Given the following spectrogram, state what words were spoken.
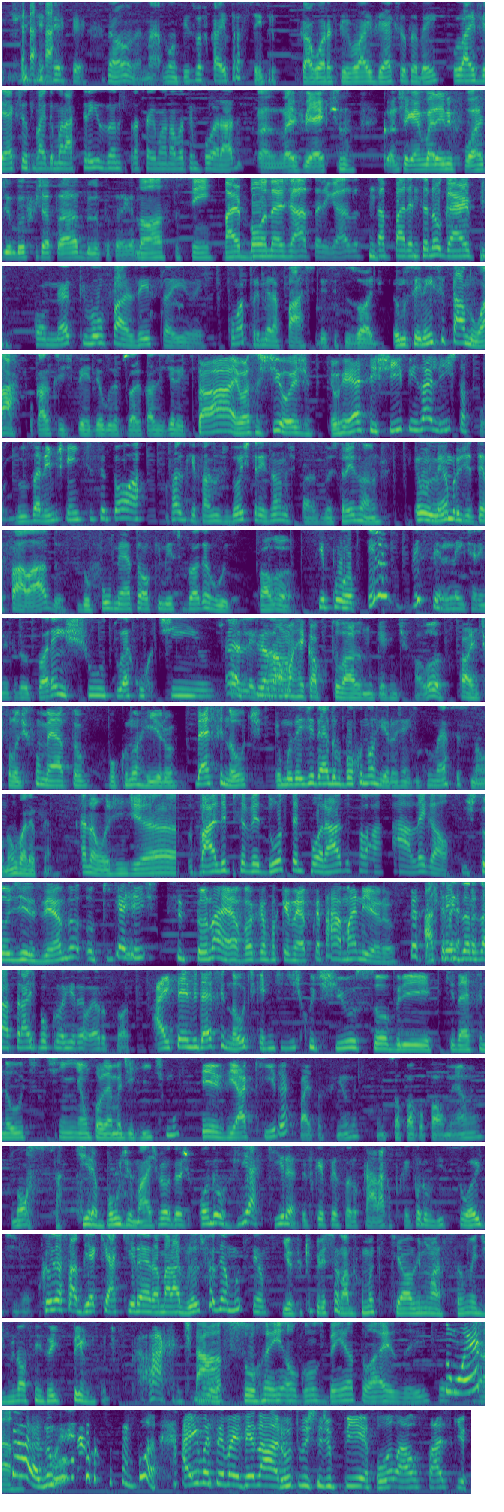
não, né? One Piece vai ficar aí pra sempre. Porque agora tem o live action também. O live action vai demorar três anos pra sair uma nova temporada. Mano, live action. Quando chegar em Marineford, o Luffy já tá adulto, tá ligado? Nossa, sim. Barbona já, tá ligado? Tá parecendo o Garp. Como é que vão fazer isso aí, velho? Como a primeira parte desse episódio, eu não sei nem se tá no ar, por causa que a gente perdeu o episódio por causa de direito. Tá, eu assisti hoje. Eu reassisti e fiz a lista, pô, dos animes que a gente citou lá. Faz o quê? Faz uns dois, três anos? Faz dois, três anos. Eu lembro de ter falado do Full Metal Alchemist Brotherhood. Falou. Que, pô, ele é um excelente anime introdutório, é enxuto, é curtinho. É, se legal. quiser dar uma recapitulada no que a gente falou, ó, a gente falou de Fullmetal, Boku no Hero, Death Note. Eu mudei de ideia do Boku no Hero, gente. Não começa isso não, não vale a pena. Ah, não, hoje em dia vale pra você ver duas temporadas e falar, ah, legal. Estou dizendo o que, que a gente citou na época, porque na época tava maneiro. Há três anos atrás, Boku no Hero era o top. Aí teve Death Note, que a gente discutiu sobre que Death Note tinha um problema de ritmo. Teve Akira, baita filme, a gente só pagou pau mesmo. Nossa, Akira é bom demais, meu Deus. Quando eu vi Akira, eu fiquei pensando, caraca, por que eu não vi isso antes, velho? Porque eu já sabia que Akira era maravilhoso fazia muito tempo. E eu fico impressionado como é que aquela animação é de 1980, tipo, Caraca, tipo. Dá uma surra em alguns bem atuais aí. Não é, cara, não é. Pô, aí você vai ver Naruto no estúdio Pierrot lá, o Sasuke.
